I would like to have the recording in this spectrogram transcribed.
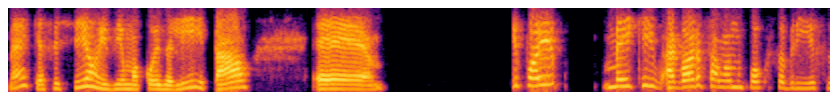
né? Que assistiam e viam uma coisa ali e tal. É, e foi meio que agora falando um pouco sobre isso,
